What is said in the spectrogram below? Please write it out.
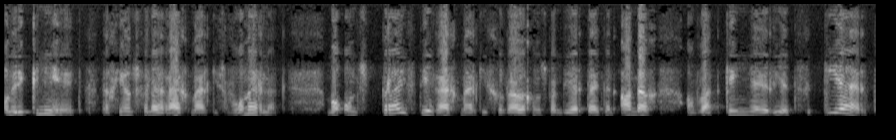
onder die knie het, dan gee ons vir hulle regmerkies wonderlik. Maar ons prys die regmerkies geweldig ons spandeer tyd en aandag aan wat ken jy reeds verkeerd.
